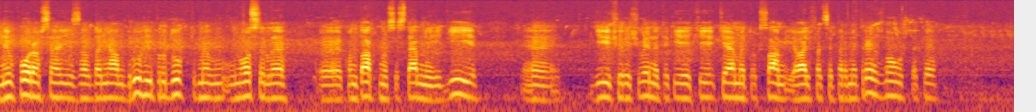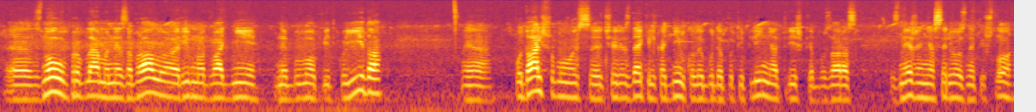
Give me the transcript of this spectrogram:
не впорався із завданням. Другий продукт ми вносили контактно-системної дії. Діючі речовини, такі як ті- тіаметоксам і альфа-циперметрин, знову ж таки. Е, Знову проблеми не забрало, рівно два дні не було квіткоїда. Е, подальшому, ось е, через декілька днів, коли буде потепління трішки, бо зараз зниження серйозне пішло,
